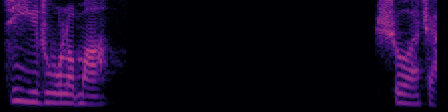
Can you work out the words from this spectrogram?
记住了吗？”说着，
